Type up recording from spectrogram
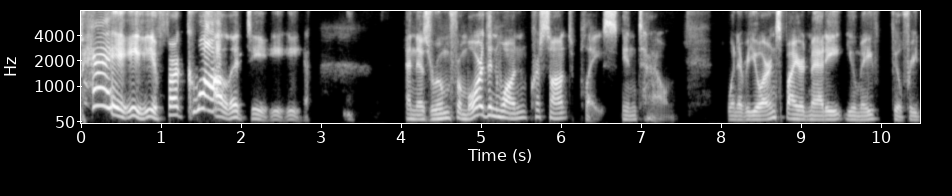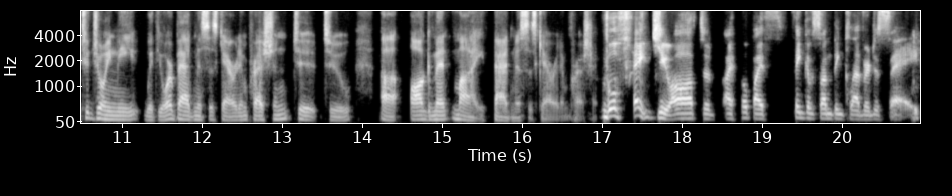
pay for quality. And there's room for more than one croissant place in town. Whenever you are inspired, Maddie, you may feel free to join me with your bad Mrs. Garrett impression to to uh, augment my bad Mrs. Garrett impression. Well, thank you. I'll have to. I hope I think of something clever to say.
